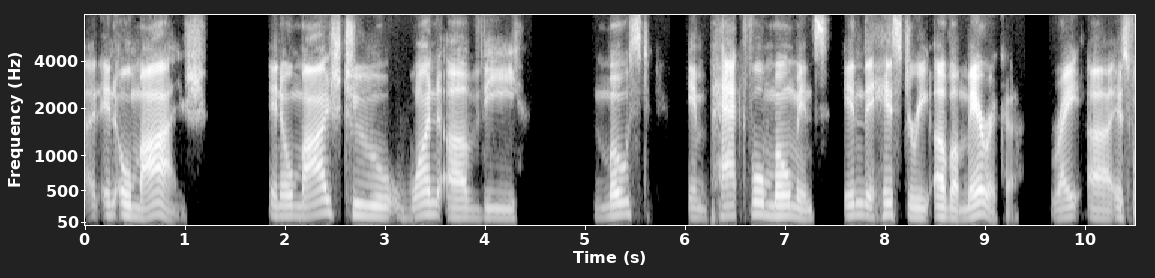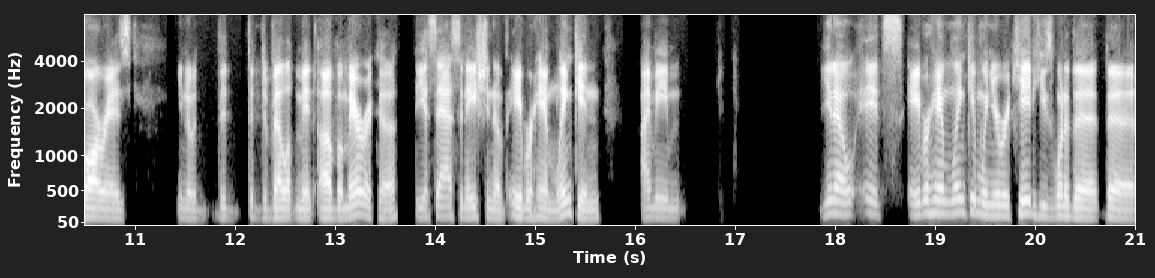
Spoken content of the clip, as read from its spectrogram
an homage, an homage to one of the most impactful moments in the history of America, right? Uh, as far as you know, the the development of America, the assassination of Abraham Lincoln. I mean, you know, it's Abraham Lincoln when you're a kid, he's one of the the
